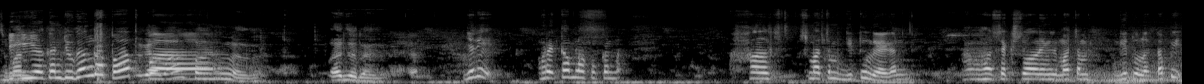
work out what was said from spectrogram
Cuman Diiyakan juga nggak enggak apa-apa. apa-apa. lanjut lanjut jadi mereka melakukan hal semacam gitu ya kan. Hal-hal seksual yang macam gitulah tapi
